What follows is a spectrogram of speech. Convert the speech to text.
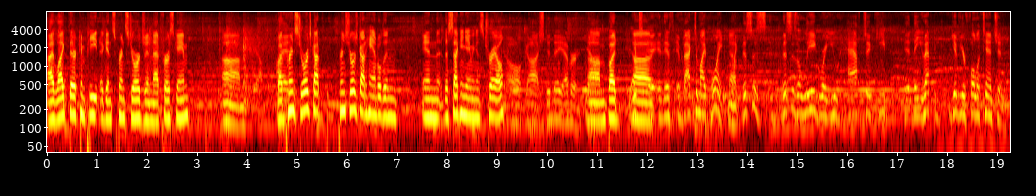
I liked their compete against Prince George in that first game. Um, Yeah. But I- Prince George got Prince George got handled in in the second game against Trail. Oh gosh, did they ever? Yeah. Um, but Which, uh, it is, back to my point. Yeah. Like this is this is a league where you have to keep that you have to give your full attention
